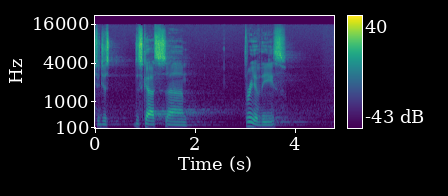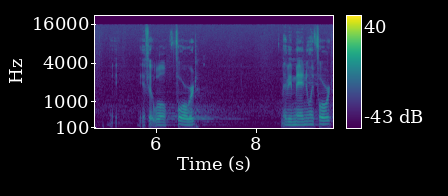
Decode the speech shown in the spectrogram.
to just discuss um, three of these, if it will forward, maybe manually forward.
